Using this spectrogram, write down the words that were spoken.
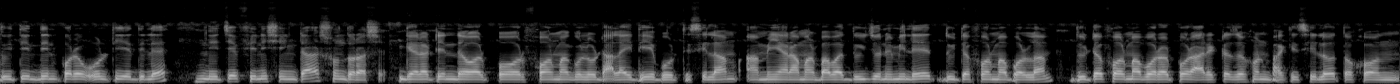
দুই তিন দিন পরে উল্টিয়ে দিলে নিচে ফিনিশিংটা সুন্দর আসে। গ্যারাটিন দেওয়ার পর ফর্মাগুলো ডালাই দিয়ে ভরতেছিলাম। আমি আর আমার বাবা দুইজনে মিলে দুইটা ফর্মা ভরলাম। দুইটা ফর্মা ভরার পর আরেকটা যখন বাকি ছিল, তখন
